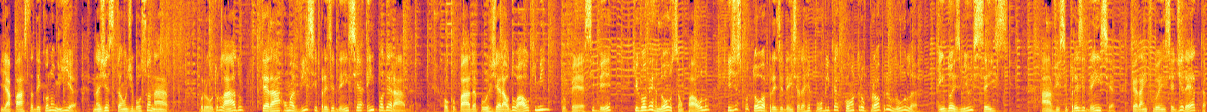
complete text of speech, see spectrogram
e a pasta da Economia na gestão de Bolsonaro. Por outro lado, terá uma vice-presidência empoderada, ocupada por Geraldo Alckmin, do PSB, que governou São Paulo e disputou a presidência da República contra o próprio Lula em 2006. A vice-presidência terá influência direta,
